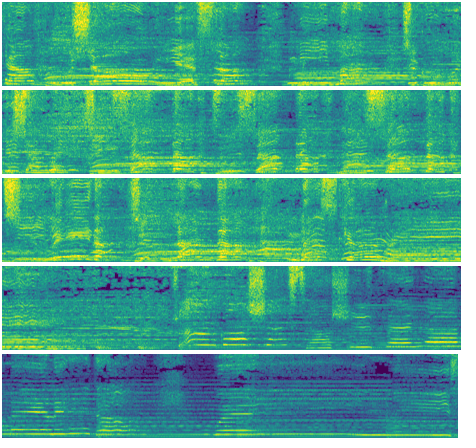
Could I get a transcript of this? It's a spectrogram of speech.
跳，腐朽夜色弥漫。是辜负的香味，金色的、紫色的、蓝色的、绮丽的、绚烂的 masquerade，转过身，消失在那美丽的威尼斯。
